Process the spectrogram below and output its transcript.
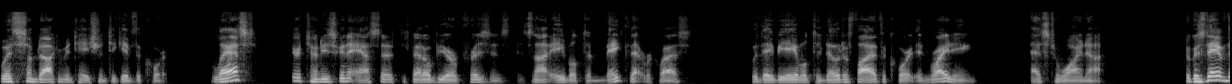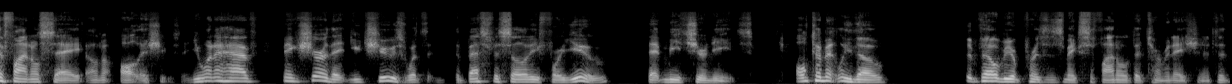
with some documentation to give the court. Last, your attorney is going to ask that if the Federal Bureau of Prisons is not able to make that request, would they be able to notify the court in writing as to why not? Because they have the final say on all issues. And you want to have make sure that you choose what's the best facility for you that meets your needs. Ultimately, though, the Federal Bureau of Prisons makes the final determination. It's a,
